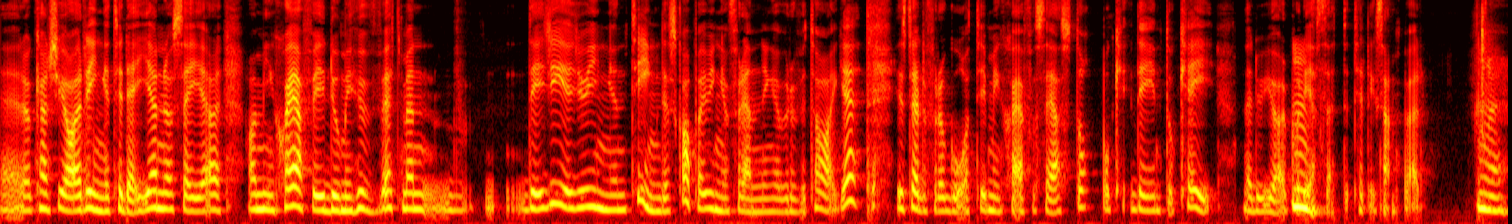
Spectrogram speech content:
Eh, Då kanske jag ringer till dig igen och säger att min chef är dum i huvudet men det ger ju ingenting. Det skapar ju ingen förändring överhuvudtaget. Istället för att gå till min chef och säga stopp och det är inte okej när du gör på Mm. det sättet till exempel. Nej.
